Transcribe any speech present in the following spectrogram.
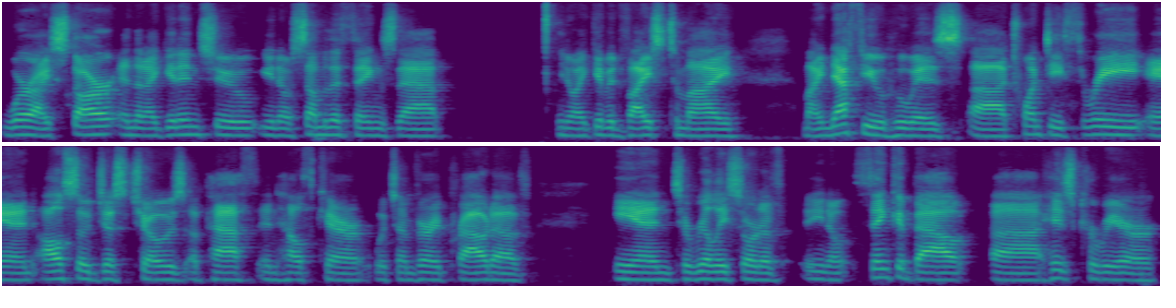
where I start, and then I get into you know some of the things that you know I give advice to my my nephew who is uh, 23 and also just chose a path in healthcare, which I'm very proud of, and to really sort of you know think about uh, his career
